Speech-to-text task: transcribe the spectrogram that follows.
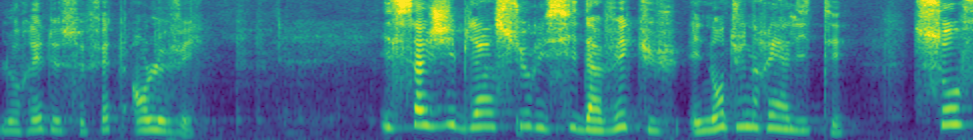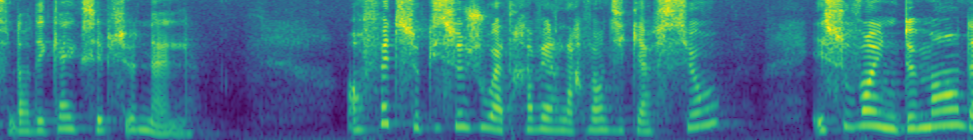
leur est de ce fait enlevé. Il s'agit bien sûr ici d'un vécu et non d'une réalité, sauf dans des cas exceptionnels. En fait, ce qui se joue à travers la revendication est souvent une demande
